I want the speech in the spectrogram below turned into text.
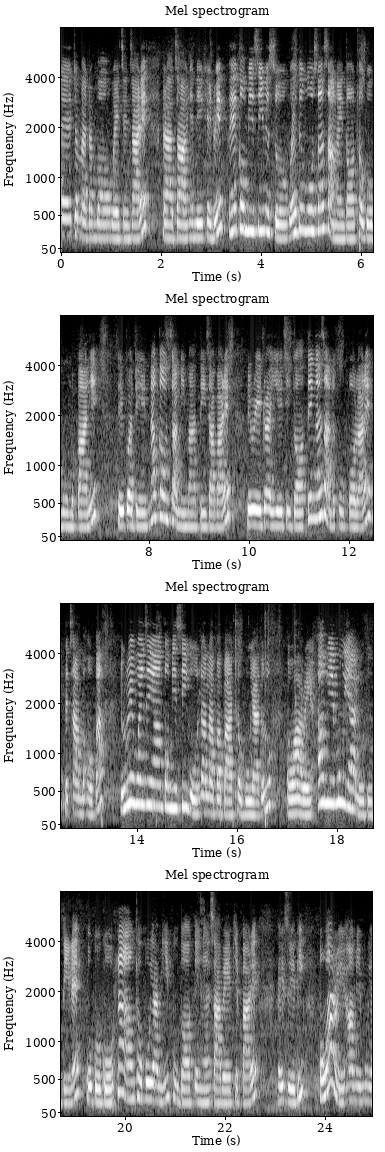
လည်းတမတ်တမောဝယ်ကျင်ကြတယ်။အဲဒါကြောင့်ယနေ့ခေတ်တွင်ဘယ်ကုန်ပစ္စည်းမဆိုဝယ်သူကိုစွမ်းဆောင်နိုင်သောထုတ်ပိုးမှုမပါရင်ဈေးကွက်တင်နောက်ကောက်ကြမိမှသိကြပါတယ်။လူတွေအတွက်ရေးကြည့်သောသင်ခန်းစာတစ်ခုပေါ်လာတယ်။တခြားမဟုတ်ပါ။လူတွေဝန်ကျင်အောင်ကုန်ပစ္စည်းကိုလှလှပပထုတ်ပိုးရသလိုဘဝတွင်အောင်မြင်မှုရလိုသူသည်လည်းကိုကိုကိုလှအောင်ထုတ်ပိုးရမည်ဟူသောသင်ခန်းစာပဲဖြစ်ပါတယ်။ မိတ်ဆွေသည်ဘဝတွင်အောင်မြင်မှုရ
